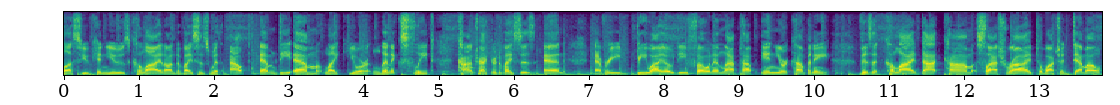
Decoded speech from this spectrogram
Plus, you can use Kolide on devices without MDM, like your Linux fleet, contractor devices, and every BYOD phone and laptop in your company. Visit kolide.com slash ride to watch a demo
